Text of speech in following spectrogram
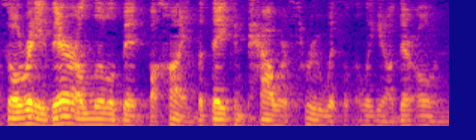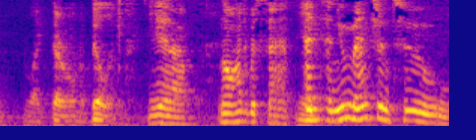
So already they're a little bit behind, but they can power through with like you know their own like their own ability. yeah. No, hundred percent. And and you mentioned too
